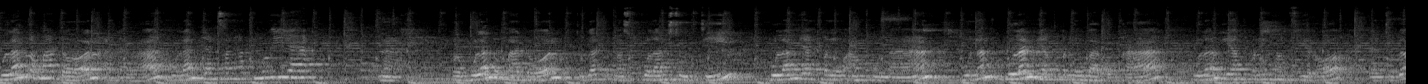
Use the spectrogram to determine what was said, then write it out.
Bulan Ramadan adalah bulan yang sangat mulia Nah bulan Ramadan juga termasuk bulan suci Bulan yang penuh ampunan Bulan, bulan yang penuh barokah Bulan yang penuh maghfirah Dan juga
